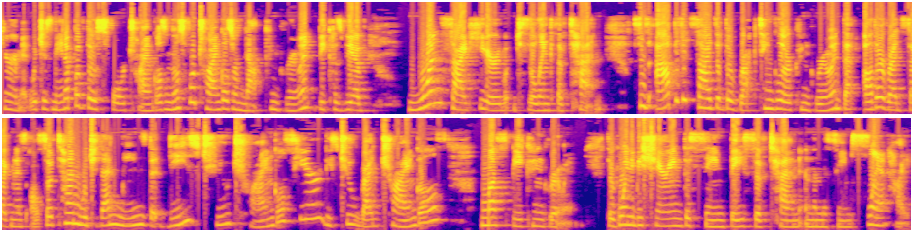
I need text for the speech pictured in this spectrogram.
pyramid, which is made up of those four triangles, and those four triangles are not congruent because we have one side here, which is the length of 10. Since opposite sides of the rectangle are congruent, that other red segment is also 10, which then means that these two triangles here, these two red triangles, must be congruent. They're going to be sharing the same base of 10 and then the same slant height.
